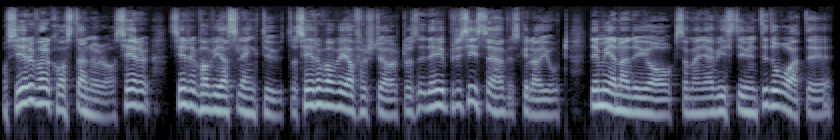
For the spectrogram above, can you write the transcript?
Och ser du vad det kostar nu då? Ser, ser du vad vi har slängt ut? Och ser du vad vi har förstört? Och det är ju precis så här vi skulle ha gjort. Det menade jag också, men jag visste ju inte då att det,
